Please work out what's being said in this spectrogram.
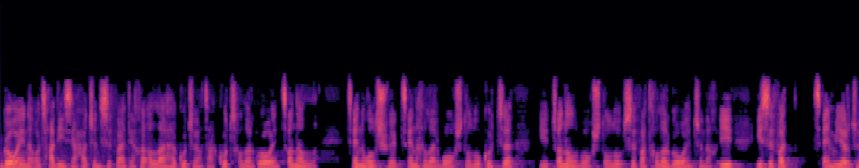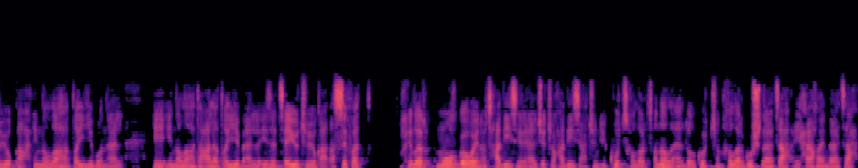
جوينا أت حديث حاجن صفات خ الله هكوت تاع كوت خلر جوين تنال تن ولشوك تن خلر بوخشتلو كوت تنال بوخشتلو صفات خلر جوين تنخ إي إي صفات تم يرتو يقع. إن الله طيب إي إن الله تعالى طيب ال. إذا تيوتو يقع. الصفات خلر موغ جوين أت حديث الجي تو حديث حاجن إي كوت خلر تنال كوت خلر جوش دا تح إي حاخين دا تح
